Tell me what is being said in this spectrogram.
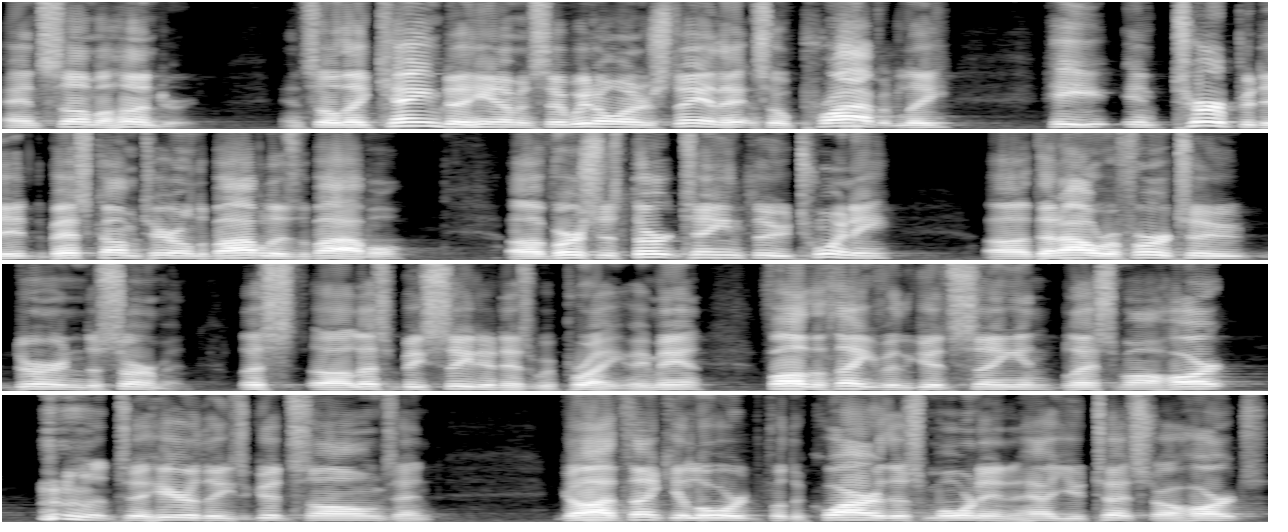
and some 100. And so they came to him and said, We don't understand that. And so privately, he interpreted, the best commentary on the Bible is the Bible, uh, verses 13 through 20 uh, that I'll refer to during the sermon. Let's, uh, let's be seated as we pray. Amen. Father, thank you for the good singing. Bless my heart to hear these good songs. And God, thank you, Lord, for the choir this morning and how you touched our hearts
